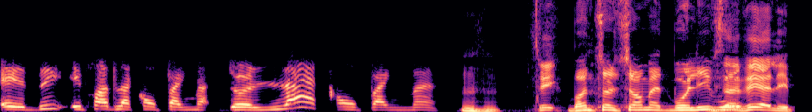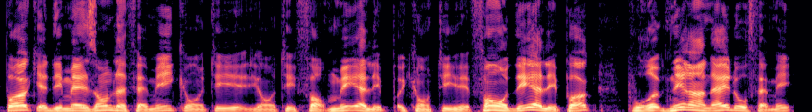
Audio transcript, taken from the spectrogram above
aider et faire de l'accompagnement. De l'accompagnement. Mhm. Bonne solution, Maître Boily, vous? Vous? avez à l'époque, il y a des maisons de la famille qui ont été, qui ont été formées à l'époque, qui ont été fondées à l'époque pour venir en aide aux familles.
